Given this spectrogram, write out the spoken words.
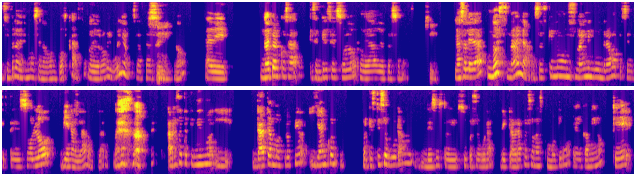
Siempre lo decimos en algún podcast, lo de Robbie Williams, la frase, Sí. ¿no? La de no hay peor cosa que sentirse solo rodeado de personas. Sí, La soledad no es mala, o sea, es que no, no hay ningún drama por sentirte solo, bien hallado, claro. Abrázate a ti mismo y date amor propio y ya porque estoy segura, de eso estoy súper segura, de que habrá personas como tú en el camino que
